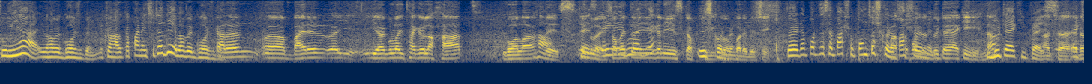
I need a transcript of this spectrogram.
চুনিয়া এভাবে ঘষবেন। একটু হালকা পানি ছিটা দিয়ে এভাবে ঘষবেন। কারণ বাইরের ইয়াগুলাই থাকে হলো হাত গলা হ্যাঁ, ফেস এগুলো সবাই তো এখানে স্কাপ করে বেশি। তো এটা পড়তেছে পাঁচশো পঞ্চাশ করে পাঁচশো পাঁচশো পঞ্চাশ এমএল দুইটা একই না? দুইটা একই প্রাইস আচ্ছা এটা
